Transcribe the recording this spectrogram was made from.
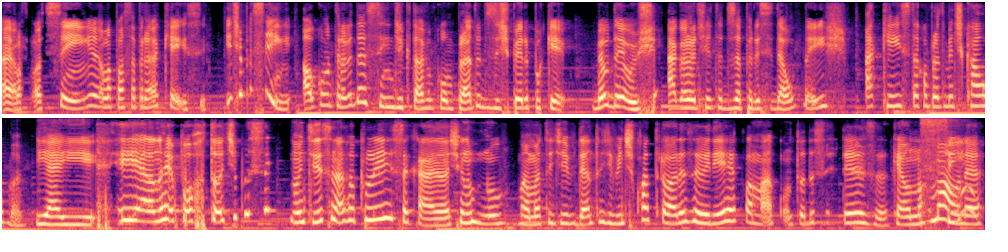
Aí ela fala sim, aí ela passa pra Casey. E tipo assim, ao contrário da Cindy, que tava em completo desespero, porque, meu Deus, a garotinha tá desaparecida há um mês, a Casey tá completamente calma. E aí, E ela não reportou, tipo assim, não disse nada pra polícia, cara. Eu acho que no, no momento de dentro de 24 horas eu iria reclamar com toda certeza. Que é o normal, Sim. né?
